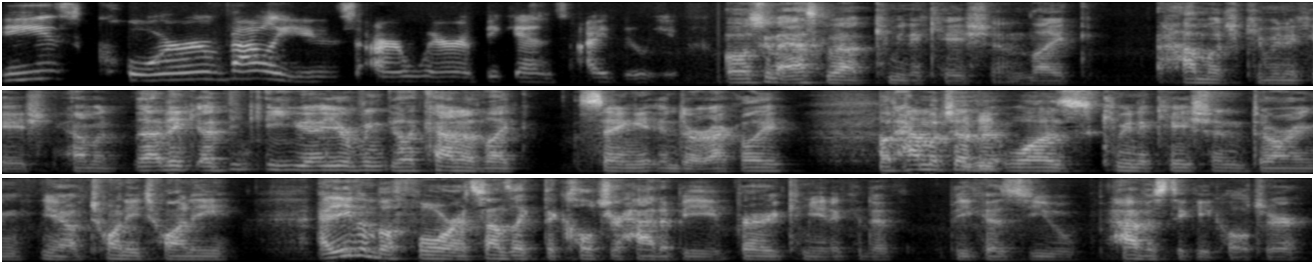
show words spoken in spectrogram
these core values are where it begins, I believe. I was going to ask about communication, like how much communication, how much. I think I think you you're kind of like saying it indirectly, but how much of mm-hmm. it was communication during you know 2020, and even before? It sounds like the culture had to be very communicative because you have a sticky culture.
